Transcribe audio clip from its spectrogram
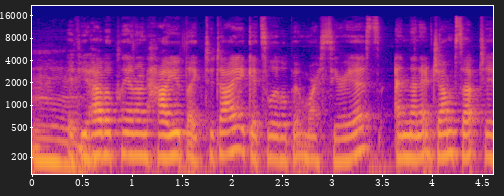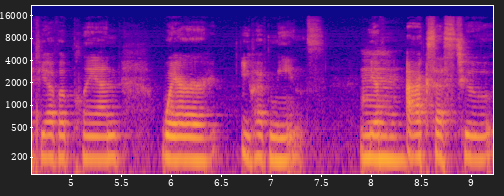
Mm. If you have a plan on how you'd like to die, it gets a little bit more serious. And then it jumps up to if you have a plan where you have means, you have mm. access to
